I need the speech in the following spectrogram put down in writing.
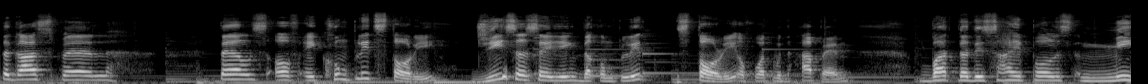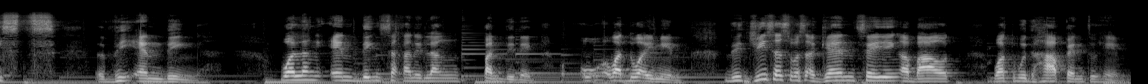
the gospel tells of a complete story Jesus saying the complete story of what would happen, but the disciples missed the ending. Walang ending sa kanilang pandinig. What do I mean? Jesus was again saying about what would happen to him.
